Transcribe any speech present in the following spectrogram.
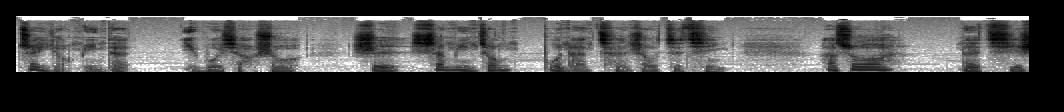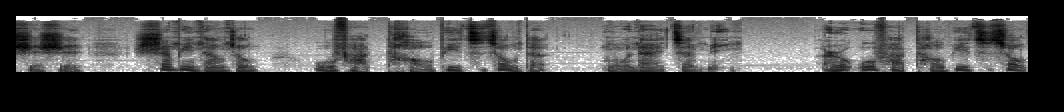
最有名的一部小说是《生命中不能承受之轻》。他说：“那其实是生命当中无法逃避之重的无奈证明，而无法逃避之重，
